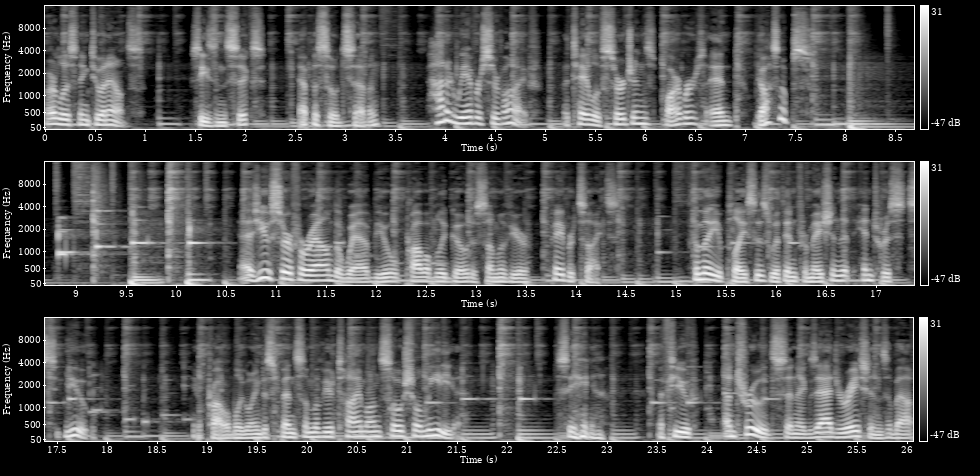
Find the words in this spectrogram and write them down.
are listening to An Ounce, Season 6, Episode 7 How Did We Ever Survive? A tale of surgeons, barbers, and gossips. As you surf around the web, you'll probably go to some of your favorite sites, familiar places with information that interests you. You're probably going to spend some of your time on social media, seeing a few untruths and exaggerations about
